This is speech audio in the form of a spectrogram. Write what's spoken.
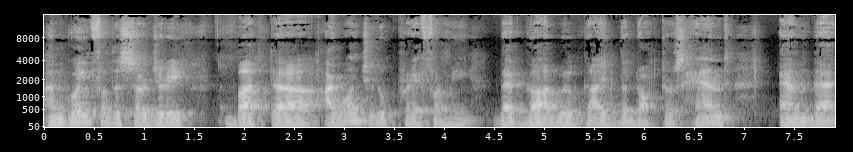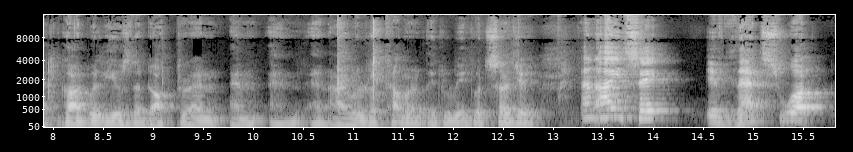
I'm going for the surgery but uh, i want you to pray for me that god will guide the doctor's hand and that god will use the doctor and and and, and i will recover. It will be a good surgery. And i say if that's what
